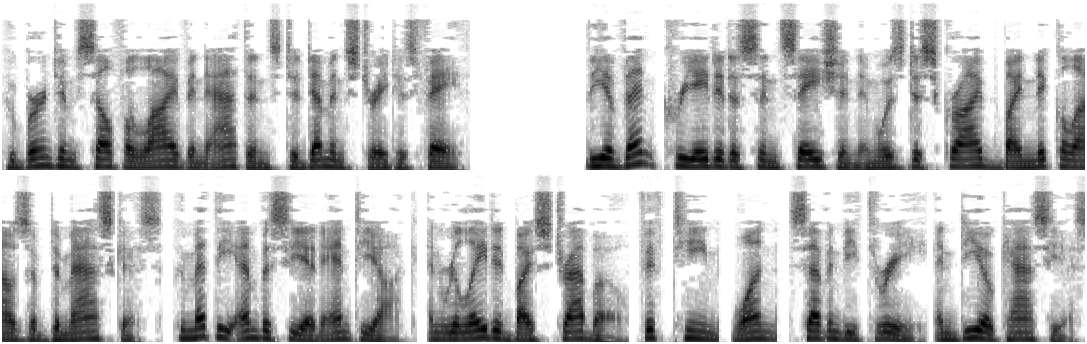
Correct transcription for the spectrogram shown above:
who burned himself alive in Athens to demonstrate his faith. The event created a sensation and was described by Nicolaus of Damascus, who met the embassy at Antioch, and related by Strabo 15, 1, 73 and Dio Cassius.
